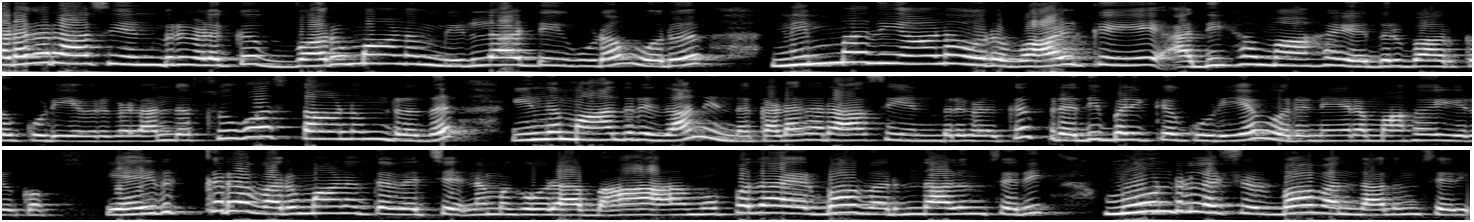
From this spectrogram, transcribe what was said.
கடகராசி என்பர்களுக்கு வருமானம் இல்லாட்டி கூட ஒரு நிம்மதியான ஒரு வாழ்க்கையை அதிகமாக எதிர்பார்க்கக்கூடியவர்கள். அந்த சுகஸ்தானம்ன்றது இந்த மாதிரி தான் இந்த கடகராசி என்பர்களுக்கு பிரதிபலிக்கக்கூடிய ஒரு நேரமாக இருக்கும். இருக்கிற வருமானத்தை வச்சு நமக்கு ஒரு முப்பதாயிரம் ரூபாய் வந்தாலும் சரி மூன்று லட்சம் ரூபாய் வந்தாலும் சரி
